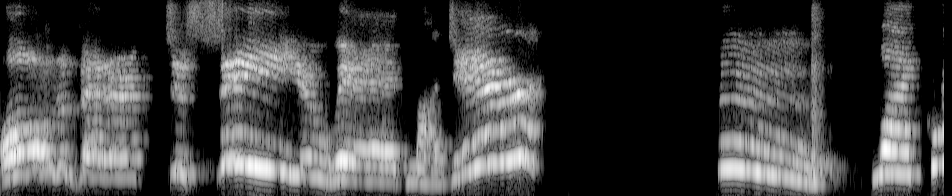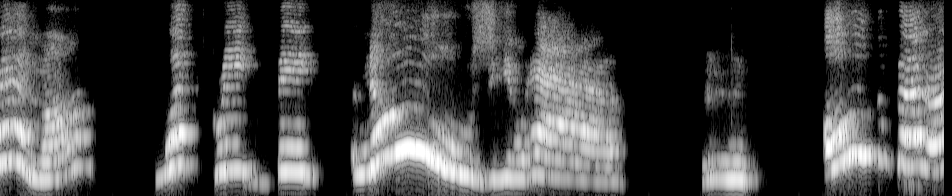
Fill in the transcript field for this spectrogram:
all the better to see you with, my dear. Hmm. Why, Grandma, what great big nose you have. Mm, All the better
